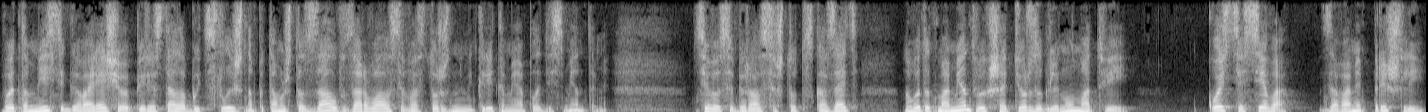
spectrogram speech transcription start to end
В этом месте говорящего перестало быть слышно, потому что зал взорвался восторженными криками и аплодисментами – Сева собирался что-то сказать, но в этот момент в их шатер заглянул Матвей. «Костя, Сева, за вами пришли»,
